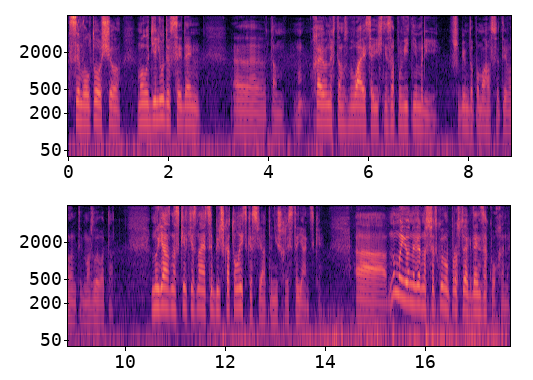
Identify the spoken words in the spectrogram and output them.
символ того, що молоді люди в цей день, е, там, хай у них там збуваються їхні заповітні мрії, щоб їм допомагав Святий Валентин, можливо, так. Ну, я наскільки знаю, це більш католицьке свято, ніж християнське. А, ну, ми його, мабуть, святкуємо просто як День закоханих.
